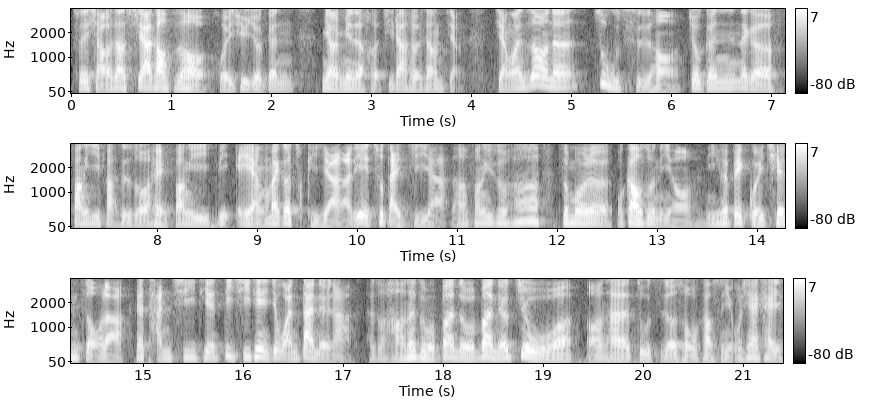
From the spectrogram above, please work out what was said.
所以小和尚吓到之后，回去就跟庙里面的和其他和尚讲。讲完之后呢，住持哈就跟那个方一法师说：“嘿，方一，你哎呀，迈个出去呀啦，你也出代志啊。”然后方一说：“啊，怎么了？我告诉你哦，你会被鬼牵走啦，要弹七天，第七天你就完蛋了啦。”他说：“好，那怎么办？怎么办？你要救我啊！”哦，他的住持就说：“我告诉你，我现在开始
